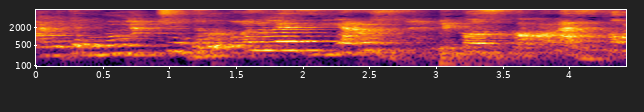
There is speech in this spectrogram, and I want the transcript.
And you can imagine the loneliest years because God has gone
